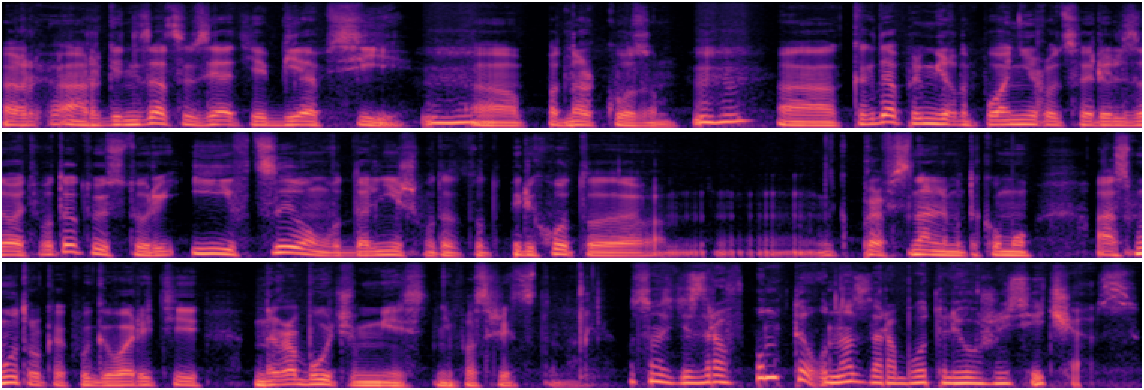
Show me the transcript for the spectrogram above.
организации взятия биопсии угу. под наркозом, угу. когда примерно планируется реализовать вот эту историю и в целом вот дальнейшем вот этот вот переход а, к профессиональному такому осмотру, как вы говорите, на рабочем месте непосредственно? Вот смотрите, здравпункты у нас заработали уже сейчас.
